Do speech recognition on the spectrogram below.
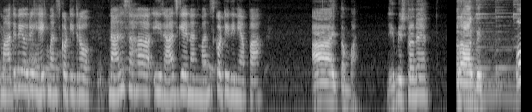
ಮಾಧವಿ ಅವರು ಹೇಗ್ ಮನ್ಸ್ ಕೊಟ್ಟಿದ್ರೋ ನಾನು ಸಹ ಈ ರಾಜ್ಗೆ ನಾನ್ ಮನ್ಸ್ ಕೊಟ್ಟಿದ್ದೀನಿ ಅಪ್ಪ. ಆಯ್ತಮ್ಮ. ನಿಮ್ ಇಷ್ಟನೇ? ಆಗ್ಬೇಕು. ಓ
